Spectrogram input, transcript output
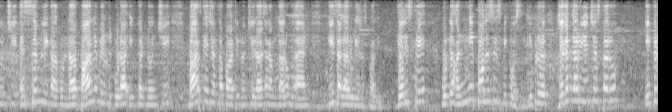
నుంచి అసెంబ్లీ కాకుండా పార్లమెంట్ కూడా ఇక్కడ నుంచి భారతీయ జనతా పార్టీ నుంచి రాజారాం గారు అండ్ గీత గారు గెలుచుకోవాలి. గెలిస్తే ఉండే అన్ని పాలసీస్ మీకు వస్తుంది. ఇప్పుడు జగన్ గారు ఏం చేస్తారు? ఇక్కడ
